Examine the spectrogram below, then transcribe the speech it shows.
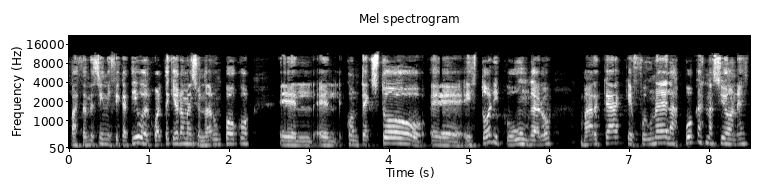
bastante significativo del cual te quiero mencionar un poco el, contexto eh, histórico húngaro marca que fue una de las pocas naciones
